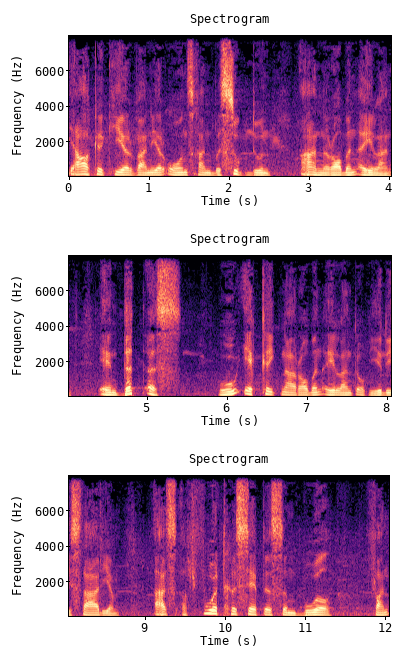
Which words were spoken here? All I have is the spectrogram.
elke keer wanneer ons gaan besoek doen aan Robben Eiland. En dit is hoe ek kyk na Robben Eiland op hierdie stadium as 'n voortgesette simbool van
